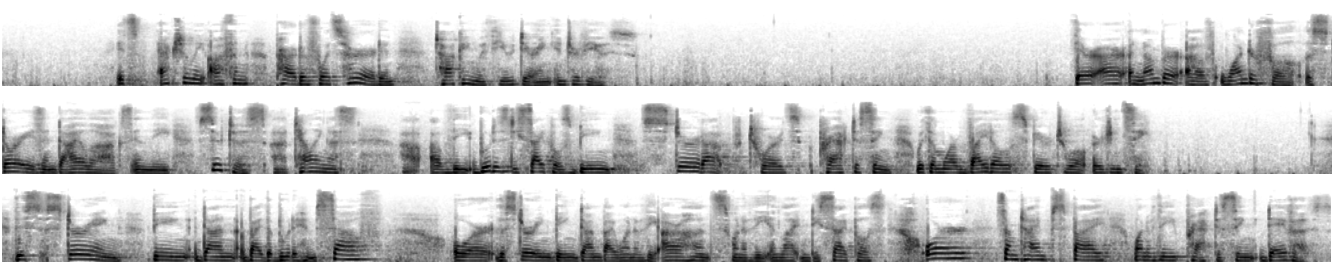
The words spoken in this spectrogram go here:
It's actually often part of what's heard in talking with you during interviews. There are a number of wonderful stories and dialogues in the suttas uh, telling us uh, of the Buddha's disciples being stirred up towards practicing with a more vital spiritual urgency. This stirring being done by the Buddha himself, or the stirring being done by one of the arahants, one of the enlightened disciples, or sometimes by one of the practicing devas.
